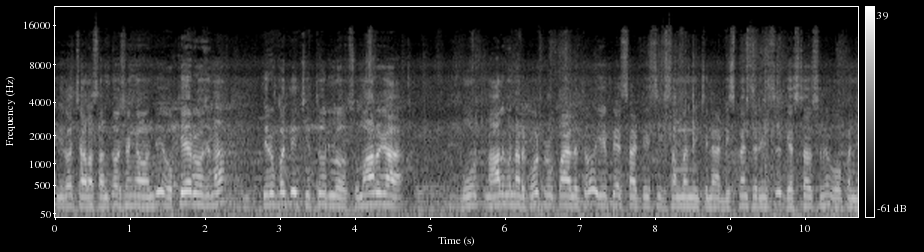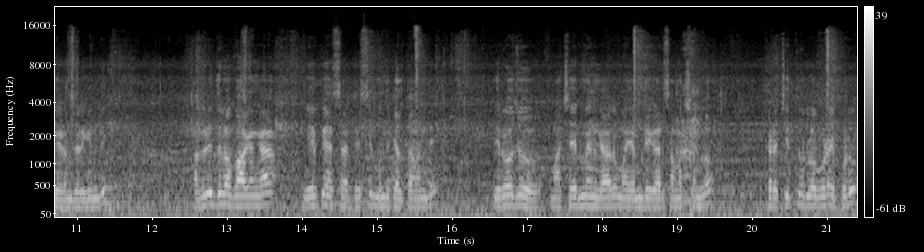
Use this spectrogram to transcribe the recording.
ఈరోజు చాలా సంతోషంగా ఉంది. ఒకే రోజున తిరుపతి చిత్తూరులో సుమారుగా మూడు నాలుగున్నర కోట్ల రూపాయలతో ఏపీఎస్ఆర్టీసీకి సంబంధించిన డిస్పెన్సరీస్ గెస్ట్ హౌస్ని ఓపెన్ చేయడం జరిగింది. అభివృద్ధిలో భాగంగా ఏపీఎస్ఆర్టీసీ ముందుకెళ్తా ఉంది ఈరోజు మా చైర్మన్ గారు మా ఎండి గారి సమక్షంలో ఇక్కడ చిత్తూరులో కూడా ఇప్పుడు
